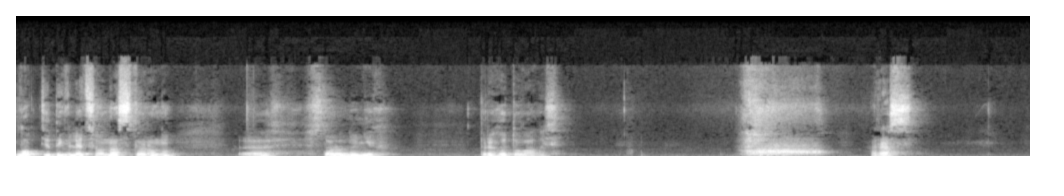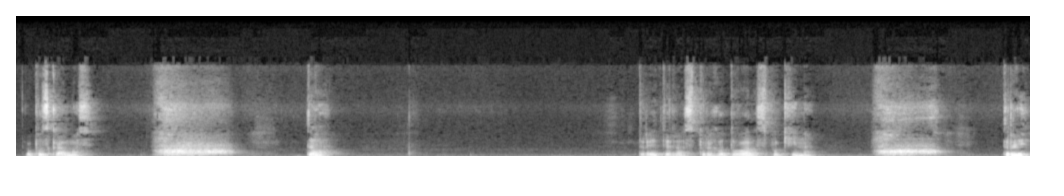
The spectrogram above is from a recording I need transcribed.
Локті дивляться у нас в сторону, е, в сторону ніг. Приготувались. Раз. Опускаємось. Два. Третій раз приготували спокійно. Три.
